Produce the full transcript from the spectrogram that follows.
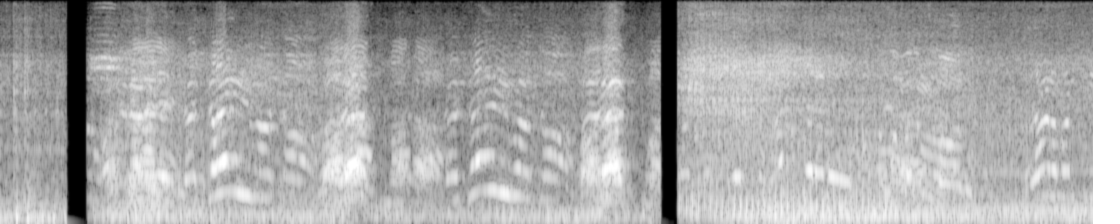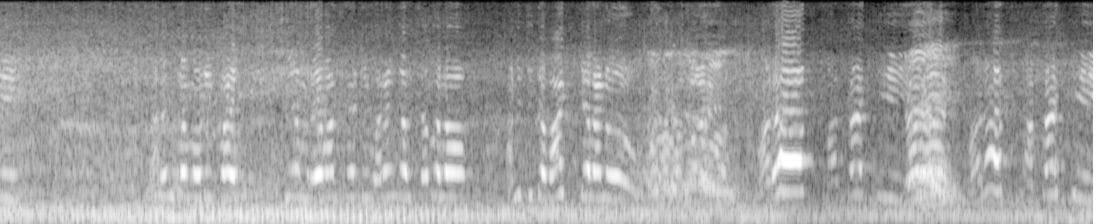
దాడిపై సీఎం రేవంత్ రెడ్డి వరంగల్ సభలో అనుచిత వ్యాఖ్యలను భారత్ మతాకి భారత్ మతాకి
